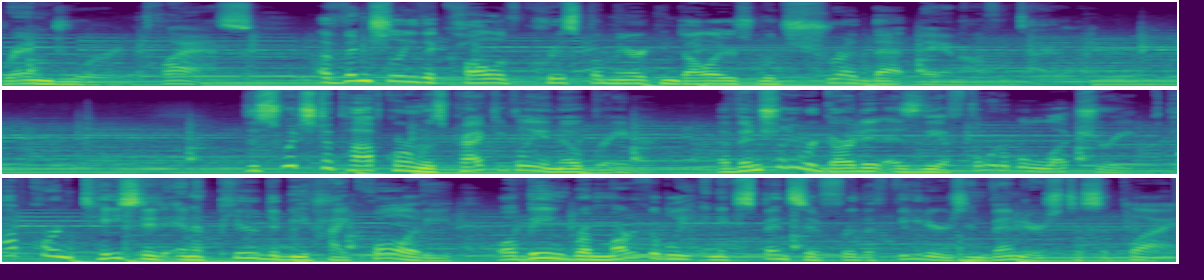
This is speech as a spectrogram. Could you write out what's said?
grandeur and class, eventually the call of crisp American dollars would shred that ban off entirely. The switch to popcorn was practically a no-brainer. Eventually regarded as the affordable luxury, popcorn tasted and appeared to be high quality while being remarkably inexpensive for the theaters and vendors to supply.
